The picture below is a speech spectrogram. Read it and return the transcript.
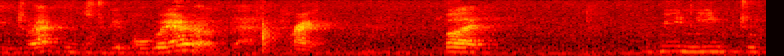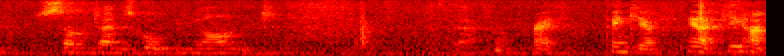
interacting needs to be aware of that. Right. But we need to sometimes go beyond that. Right. Thank you. Yeah, Gihan.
